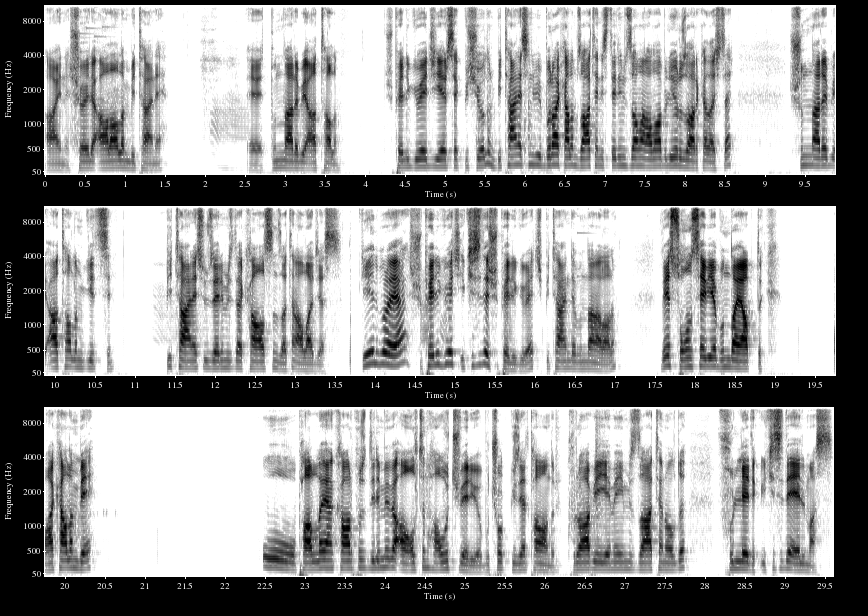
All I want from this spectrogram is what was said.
Aynen şöyle alalım bir tane. Evet bunları bir atalım. Şüpheli güveci yersek bir şey olur mu? Bir tanesini bir bırakalım. Zaten istediğimiz zaman alabiliyoruz arkadaşlar. Şunları bir atalım gitsin. Bir tanesi üzerimizde kalsın zaten alacağız. Gel buraya. Şüpheli güveç. ikisi de şüpheli güveç. Bir tane de bundan alalım. Ve son seviye bunu da yaptık. Bakalım bir. Oo parlayan karpuz dilimi ve altın havuç veriyor. Bu çok güzel tamamdır. Kurabiye yemeğimiz zaten oldu. Fullledik. İkisi de elmas.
